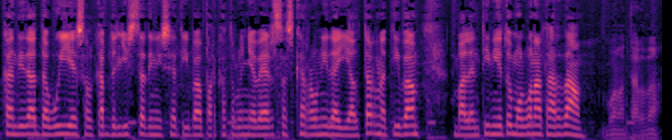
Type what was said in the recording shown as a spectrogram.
candidat d'avui és el cap de llista d'iniciativa per Catalunya Verds, Esquerra Unida i Alternativa, Valentí Nieto. Molt bona tarda. Bona tarda.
